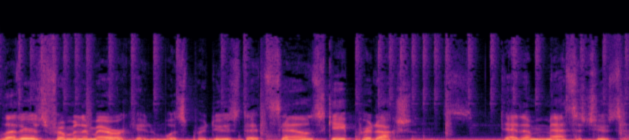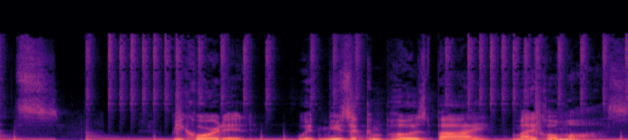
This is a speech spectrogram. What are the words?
Letters from an American was produced at Soundscape Productions, Dedham, Massachusetts. Recorded with music composed by Michael Moss.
